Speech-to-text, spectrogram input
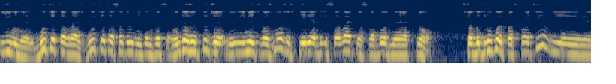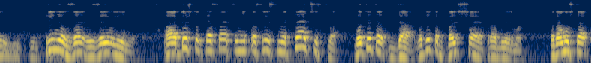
именно, будь это врач, будь это сотрудник МФЦ, он должен тут же иметь возможность переадресовать на свободное окно, чтобы другой подхватил и принял за, заявление. А то, что касается непосредственно качества, вот это да, вот это большая проблема. Потому что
